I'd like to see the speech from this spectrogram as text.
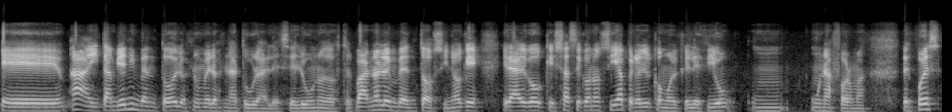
eh, ah, y también inventó los números naturales, el 1, 2, 3. no lo inventó, sino que era algo que ya se conocía, pero él como el que les dio una forma. Después,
